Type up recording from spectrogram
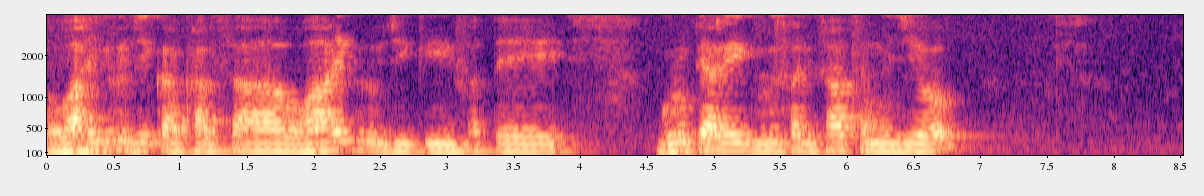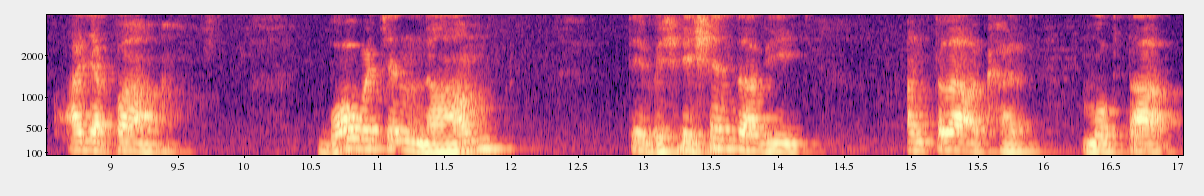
ਵਾਹਿਗੁਰੂ ਜੀ ਕਾ ਖਾਲਸਾ, ਵਾਹਿਗੁਰੂ ਜੀ ਕੀ ਫਤਿਹ। ਗੁਰੂ ਪਿਆਰੇ, ਗੁਰੂ ਸਾਰੀ ਸਾਧ ਸੰਗਤ ਜੀਓ, ਅੱਜ ਆਪਾਂ ਬਹੁਵਚਨ ਨਾਮ ਤੇ ਵਿਸ਼ੇਸ਼ਣ ਦਾ ਵੀ ਅੰਤਲਾ ਅੱਖਰ, ਮੁਕਤਾ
